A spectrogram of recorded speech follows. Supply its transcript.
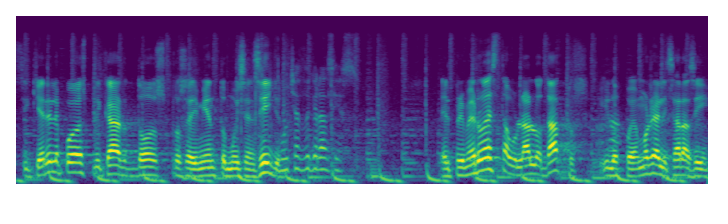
si quiere le puedo explicar dos procedimientos muy sencillos. Muchas gracias. El primero es tabular los datos y los podemos realizar así.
